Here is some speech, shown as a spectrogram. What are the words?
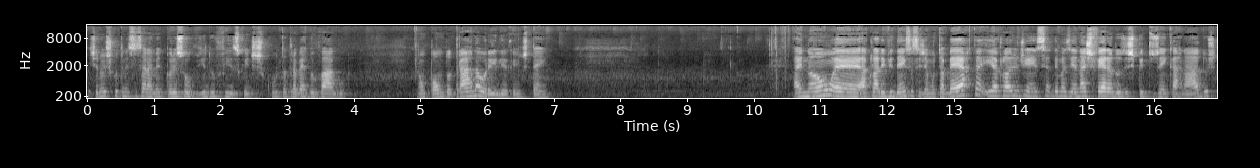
A gente não escuta necessariamente por esse ouvido físico, a gente escuta através do vago. É um ponto atrás da orelha que a gente tem. Aí não é, a clarividência, ou seja, muito aberta, e a clariaudiência demasiado. Na esfera dos espíritos reencarnados,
